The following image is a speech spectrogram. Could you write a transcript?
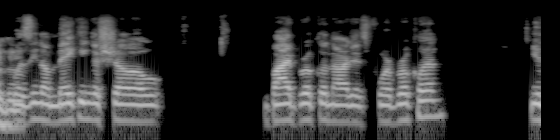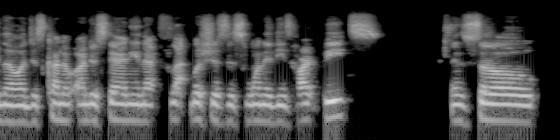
mm-hmm. was you know making a show by Brooklyn artists for Brooklyn, you know, and just kind of understanding that Flatbush is this one of these heartbeats, and so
